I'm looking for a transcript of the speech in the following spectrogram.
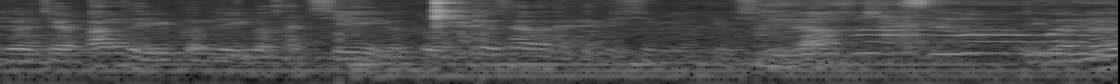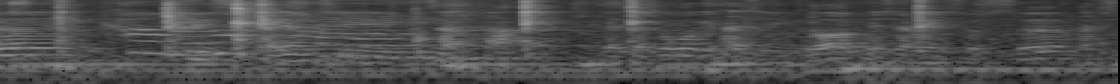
이건 제가 빵 드릴 건데 이거 같이 이것도 새우 사과나게 드시면 되시고요. 이거는 그리스 가정식 무사카. 그래서 소고기 다진 거 베샤멜 소스 같이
